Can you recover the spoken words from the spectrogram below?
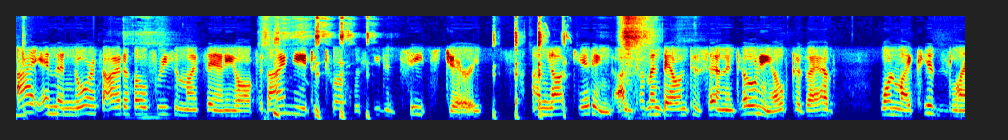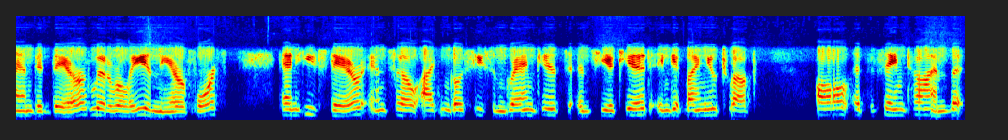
I am in North Idaho freezing my fanny off, and I need a truck with heated seats, Jerry. I'm not kidding. I'm coming down to San Antonio because I have one of my kids landed there, literally in the Air Force, and he's there, and so I can go see some grandkids and see a kid and get my new truck all at the same time. But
